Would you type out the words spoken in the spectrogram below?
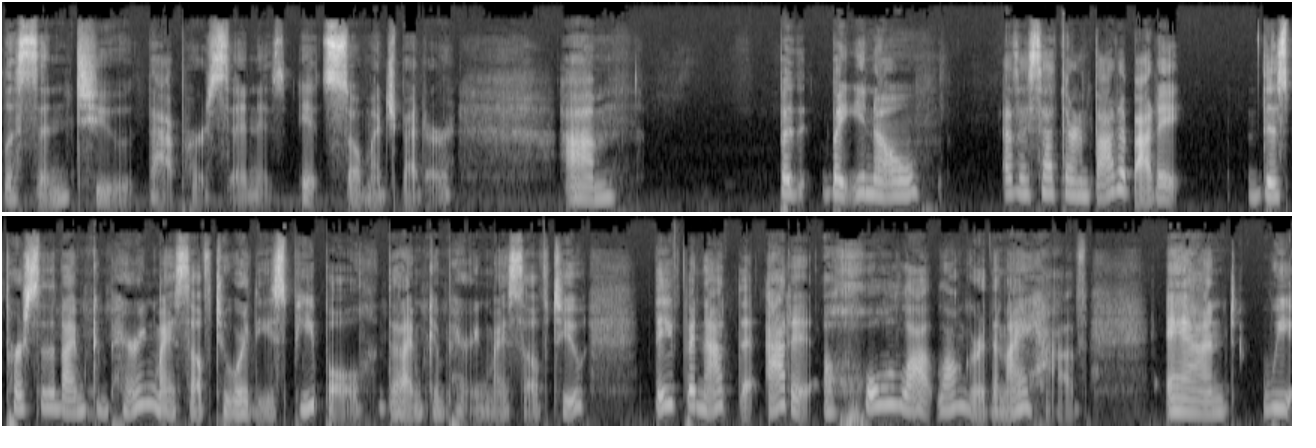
listen to that person. It's, it's so much better. Um, but but you know, as I sat there and thought about it, this person that I'm comparing myself to, or these people that I'm comparing myself to, they've been at the at it a whole lot longer than I have. And we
